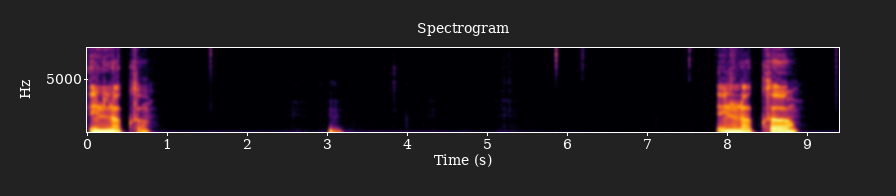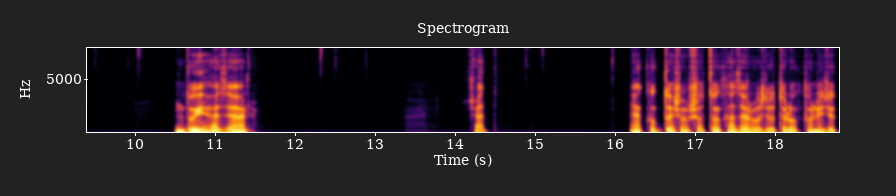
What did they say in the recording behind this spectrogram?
তিন লক্ষ তিন লক্ষ দুই হাজার সাত একক দশক শতক হাজার অযুত লক্ষ নিযুত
